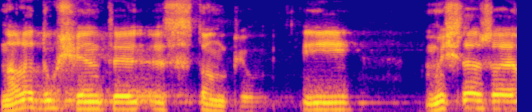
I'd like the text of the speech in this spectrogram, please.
No ale Duch Święty zstąpił i myślę, że e,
